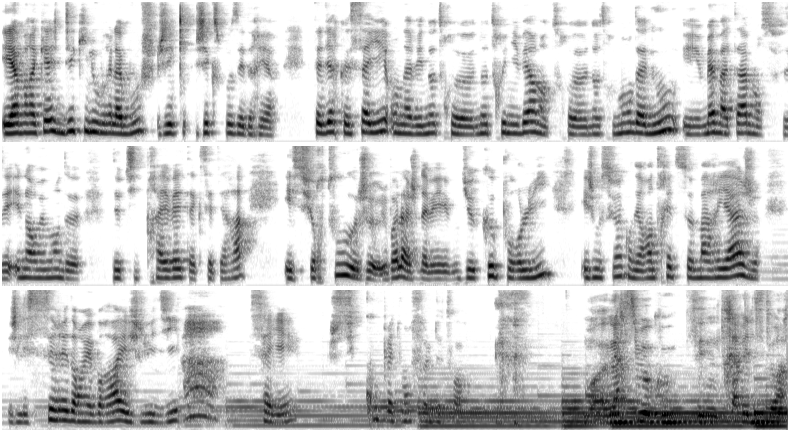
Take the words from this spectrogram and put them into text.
Et à Marrakech, dès qu'il ouvrait la bouche, j'explosais de rire. C'est-à-dire que ça y est, on avait notre, univers, notre, monde à nous, et même à table, on se faisait énormément de, petites privates, etc. Et surtout, je, voilà, je n'avais Dieu que pour lui. Et je me souviens qu'on est rentré de ce mariage, je l'ai serré dans mes bras et je lui dit ah, Ça y est, je suis complètement folle de toi. merci beaucoup. C'est une très belle histoire.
